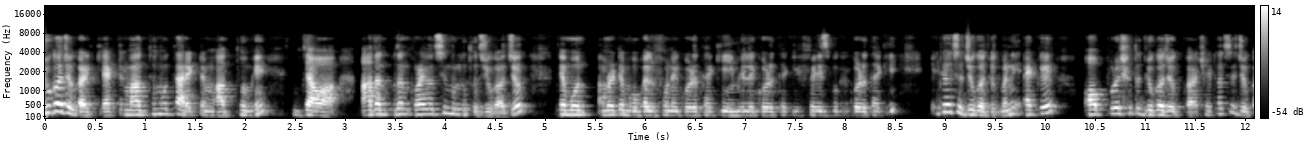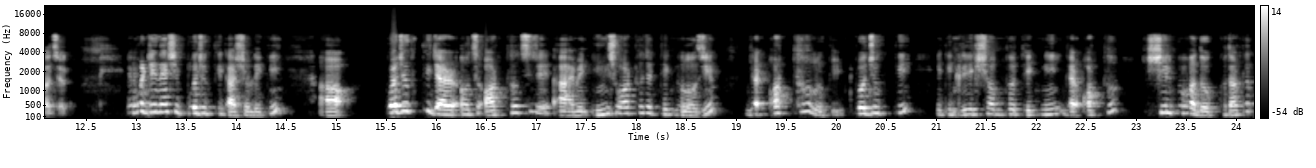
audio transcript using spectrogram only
যোগাযোগ আর কি একটা মাধ্যম হতে আরেকটা মাধ্যমে যাওয়া, আদান প্রদান করাই হচ্ছে মূলত যোগাযোগ। যেমন আমরা একটা মোবাইল ফোনে করে থাকি ইমেলে করে থাকি ফেসবুকে করে থাকি, এটা হচ্ছে যোগাযোগ মানে একে অপরের সাথে যোগাযোগ করা, সেটা হচ্ছে যোগাযোগ। এবার জেনে আসি প্রযুক্তিটা আসলে কি। প্রযুক্তি যার হচ্ছে অর্থ হচ্ছে যে আই মিন ইংলিশ অর্থ হচ্ছে টেকনোলজি যার অর্থ হলো কি? প্রযুক্তি, এটি গ্রিক শব্দ টেকনিক যার অর্থ শিল্প বা দক্ষতা। অর্থাৎ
